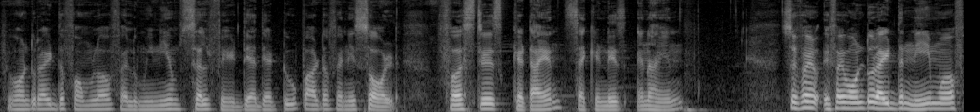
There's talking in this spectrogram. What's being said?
if you want to write the formula of aluminium sulfate, there, there are two part of any salt. First is cation, second is anion. So if I if I want to write the name of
